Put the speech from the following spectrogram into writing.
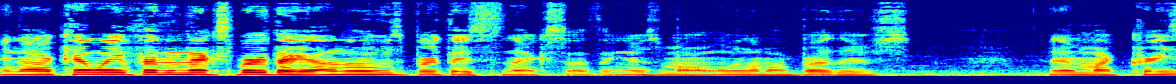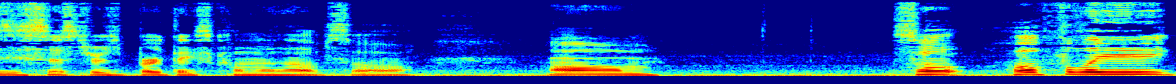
you know, I can't wait for the next birthday. I don't know whose birthday's next. I think it's my one of my brothers. And my crazy sister's birthday's coming up, so um so hopefully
